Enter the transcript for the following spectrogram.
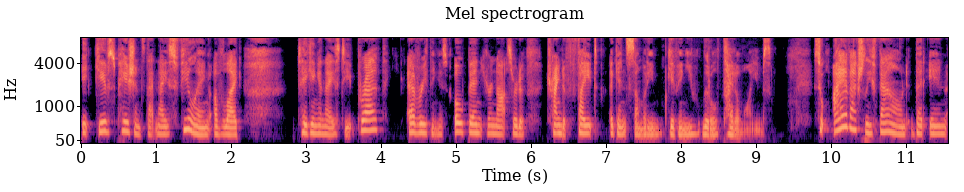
It gives patients that nice feeling of like taking a nice deep breath. Everything is open. You're not sort of trying to fight against somebody giving you little tidal volumes. So I have actually found that in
